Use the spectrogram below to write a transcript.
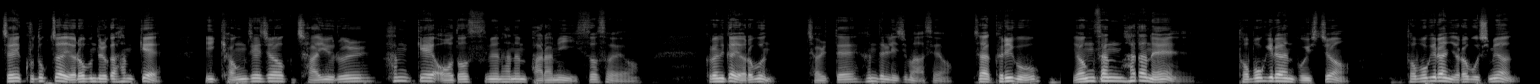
제 구독자 여러분들과 함께 이 경제적 자유를 함께 얻었으면 하는 바람이 있어서요. 그러니까 여러분 절대 흔들리지 마세요. 자, 그리고 영상 하단에 더보기란 보이시죠? 더보기란 열어보시면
